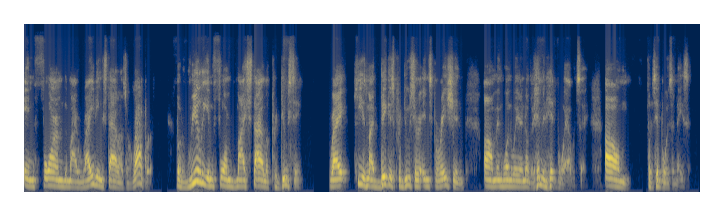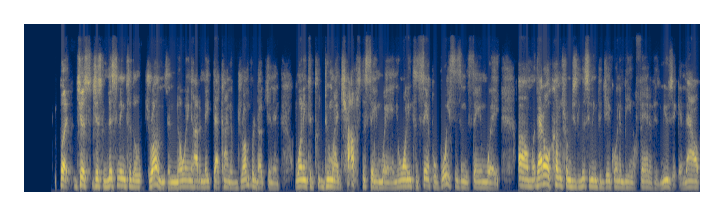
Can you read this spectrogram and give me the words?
informed my writing style as a rapper, but really informed my style of producing. Right, he is my biggest producer inspiration, um, in one way or another. Him and Hit Boy, I would say, um, because Hit Boy is amazing. But just just listening to those drums and knowing how to make that kind of drum production and wanting to do my chops the same way and wanting to sample voices in the same way, um, that all comes from just listening to Jake One and being a fan of his music. And now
